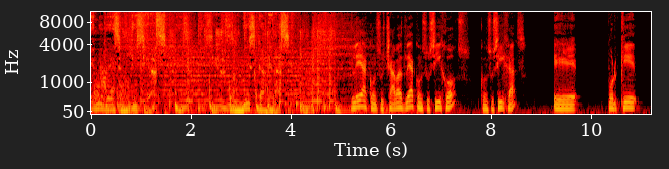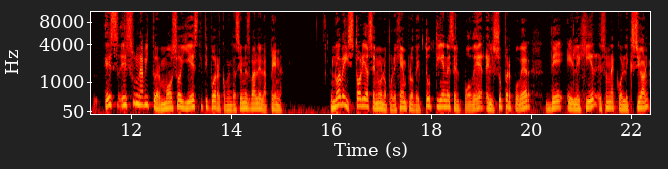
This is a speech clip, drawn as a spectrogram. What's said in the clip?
MBS Noticias con Luis Cárdenas. Lea con sus chavas, lea con sus hijos, con sus hijas, eh, porque es, es un hábito hermoso y este tipo de recomendaciones vale la pena. Nueve historias en uno, por ejemplo, de Tú tienes el poder, el superpoder de elegir. Es una colección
